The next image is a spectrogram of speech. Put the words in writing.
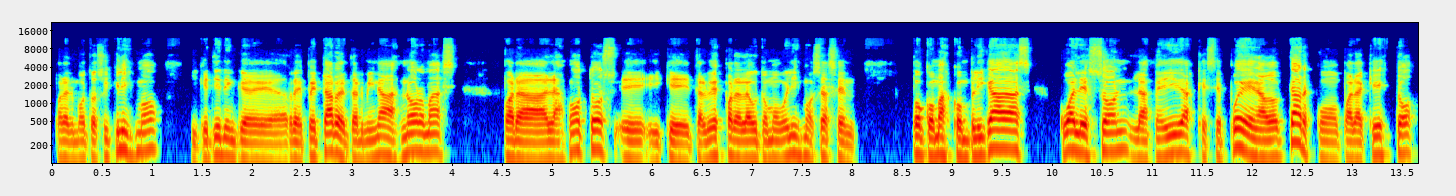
para el motociclismo y que tienen que respetar determinadas normas para las motos eh, y que tal vez para el automovilismo se hacen poco más complicadas, cuáles son las medidas que se pueden adoptar como para que esto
